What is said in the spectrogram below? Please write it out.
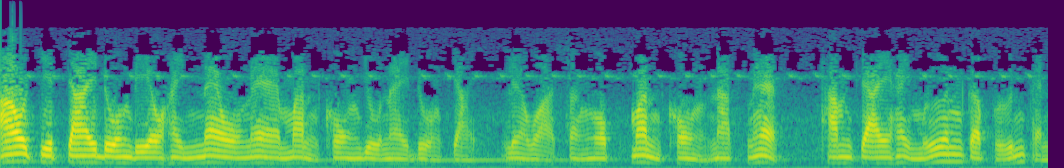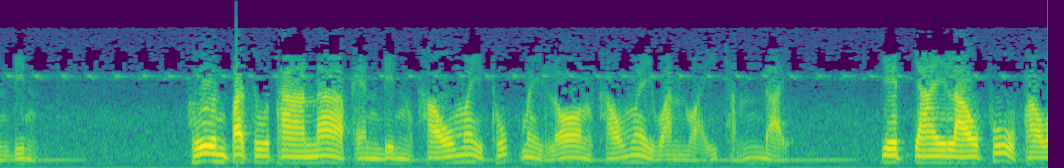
เอาจิตใจดวงเดียวให้แน่วแน่มั่นคงอยู่ในดวงใจ เรียกว่าสงบมั่นคงหนักแน่ทำใจให้เหมือนกับผืนแผ่นดิน พื้นปัสุธาหน้าแผ่นดินเขาไม่ทุกข์ไม่ร้อน เขาไม่วันไหวฉันใดจิตใจเราผู้ภาว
